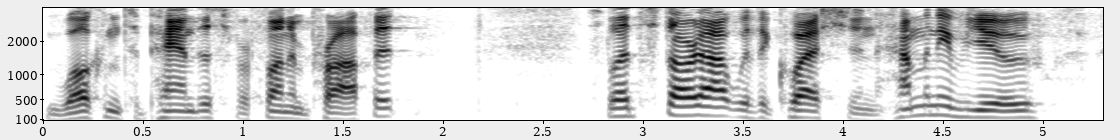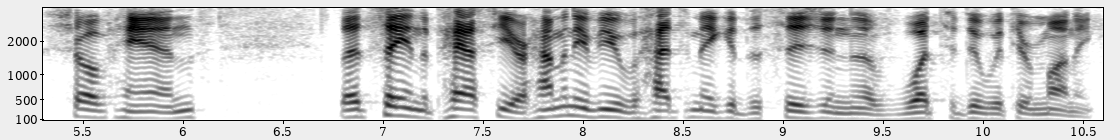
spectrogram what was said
Welcome to Pandas for Fun and Profit. So let's start out with a question. How many of you, show of hands, let's say in the past year, how many of you have had to make a decision of what to do with your money?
